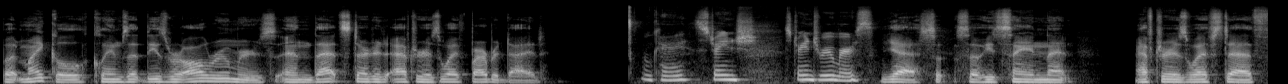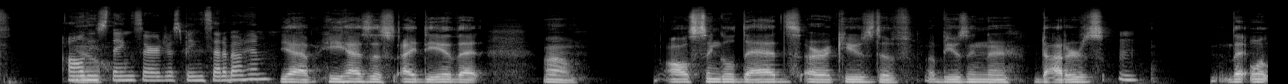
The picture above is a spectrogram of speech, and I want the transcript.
But Michael claims that these were all rumors and that started after his wife Barbara died. Okay, strange strange rumors. Yeah, so so he's saying that after his wife's death, All these things are just being said about him. yeah, he has this idea that um all single dads are accused of abusing their daughters. Hmm. That well,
